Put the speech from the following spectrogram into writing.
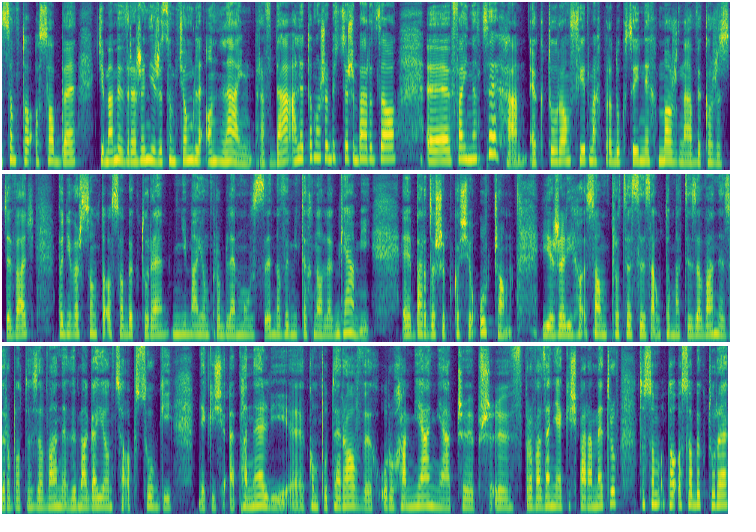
są to osoby, gdzie mamy wrażenie, że są są ciągle online, prawda? Ale to może być też bardzo e, fajna cecha, e, którą w firmach produkcyjnych można wykorzystywać, ponieważ są to osoby, które nie mają problemu z nowymi technologiami, e, bardzo szybko się uczą. Jeżeli są procesy zautomatyzowane, zrobotyzowane, wymagające obsługi jakichś paneli komputerowych, uruchamiania czy wprowadzania jakichś parametrów, to są to osoby, które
